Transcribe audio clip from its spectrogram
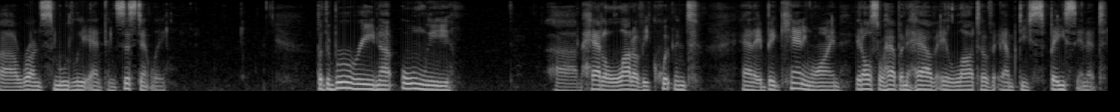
uh, run smoothly and consistently. But the brewery not only um, had a lot of equipment and a big canning line, it also happened to have a lot of empty space in it.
